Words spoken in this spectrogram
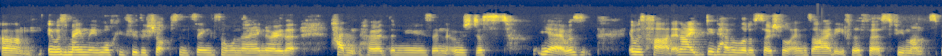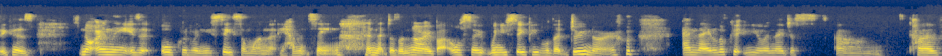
um, it was mainly walking through the shops and seeing someone that I know that hadn't heard the news, and it was just, yeah, it was, it was hard. And I did have a lot of social anxiety for the first few months because not only is it awkward when you see someone that you haven't seen and that doesn't know, but also when you see people that do know and they look at you and they just um, kind of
